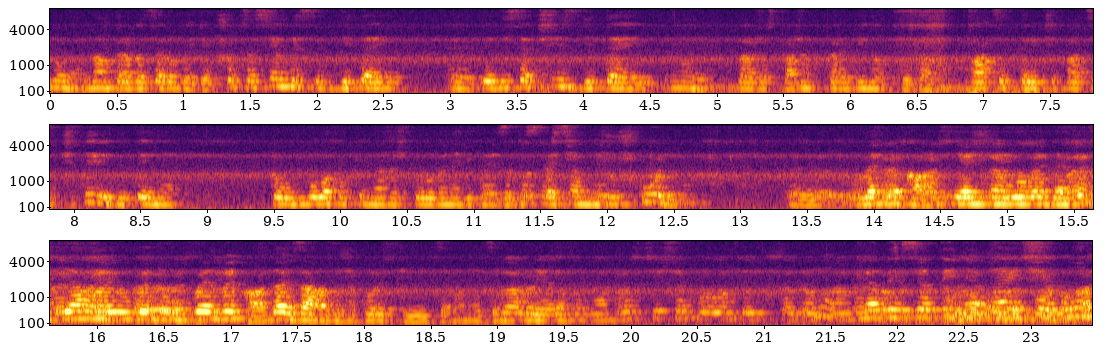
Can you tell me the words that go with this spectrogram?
ну, нам треба це робити. Якщо це 70 дітей, е, 56 дітей, ну, навіть, скажімо, в Карабіновці там 23 чи 24 дитини, то в Булаховці ж половина дітей забезпечені у школі. В НВК, я не маю в ВД, я маю в виду в да, і зараз вже користуються вони цим укриттям. Простіше було. Ну, для 10 Ну, дітей ще було.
